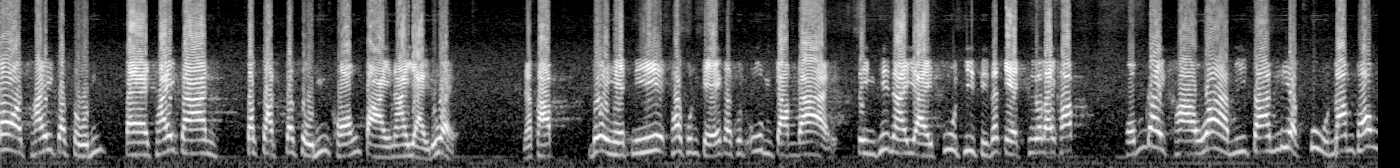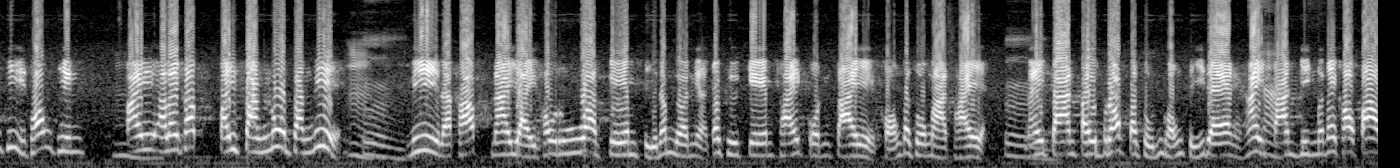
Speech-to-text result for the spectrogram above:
ก็ใช้กระสุนแต่ใช้การสกัดกระสุนของฝ่ายนายใหญ่ด้วยนะครับ ด้วยเหตุนี้ถ้าคุณเก๋กับคุณอุ้มจำได้ สิ่งที่นายใหญ่พูดที่ศรีสะเกดคืออะไรครับ ผมได้ข่าวว่ามีการเรียกผู้นำท้องที่ท้องถิ่นอืม ไปอะไรครับ ไปสั่งนู่นสั่งนี่อืมอืม นี่แหละครับ นายใหญ่เขารู้ว่าเกมสีน้ำเงินเนี่ย ก็คือเกมใช้กลไกของกระทรวงมหาดไทย อืมในการไปบล็อกกระสุนของสีแดง ให้ค่ะ การยิงมันไม่เข้าเป้า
